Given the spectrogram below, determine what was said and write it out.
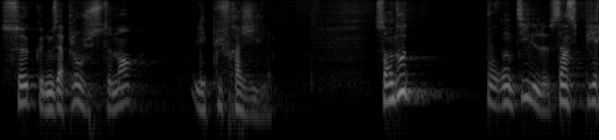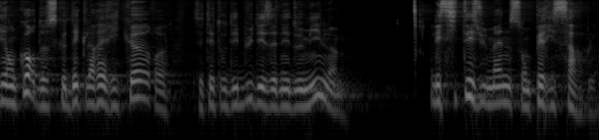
ceux que nous appelons justement les plus fragiles. Sans doute pourront-ils s'inspirer encore de ce que déclarait Ricoeur, c'était au début des années 2000, les cités humaines sont périssables,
